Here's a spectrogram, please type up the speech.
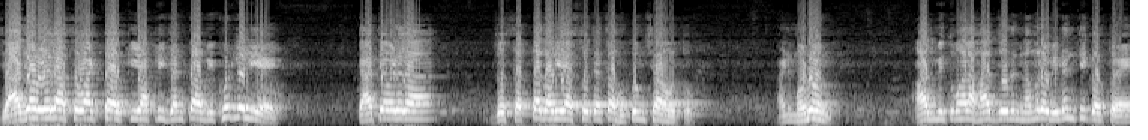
ज्या ज्या वेळेला असं वाटतं की आपली जनता विखुरलेली आहे त्या त्या वेळेला जो सत्ताधारी असतो त्याचा हुकुमशाह होतो. आणि म्हणून आज मी तुम्हाला हात जोडून नम्र विनंती करतोय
